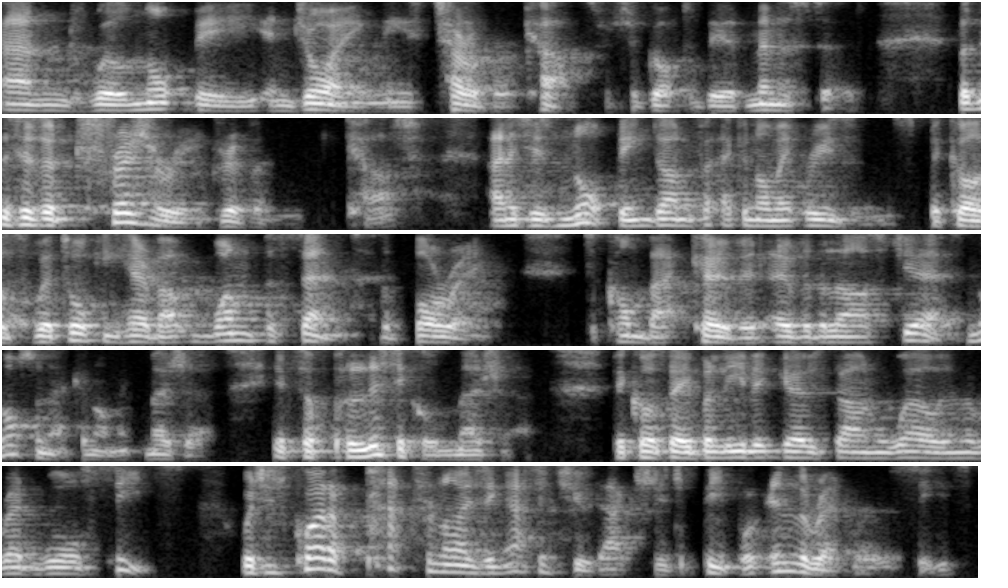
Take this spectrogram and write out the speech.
and will not be enjoying these terrible cuts which have got to be administered. But this is a treasury driven cut, and it is not being done for economic reasons because we're talking here about 1% of the borrowing to combat COVID over the last year. It's not an economic measure, it's a political measure because they believe it goes down well in the red wall seats which is quite a patronizing attitude, actually, to people in the Red Wall seats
